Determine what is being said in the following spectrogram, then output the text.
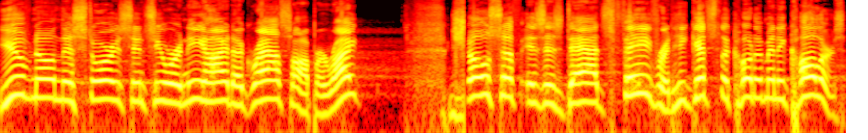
You've known this story since you were knee high to a grasshopper, right? Joseph is his dad's favorite. He gets the coat of many colors.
